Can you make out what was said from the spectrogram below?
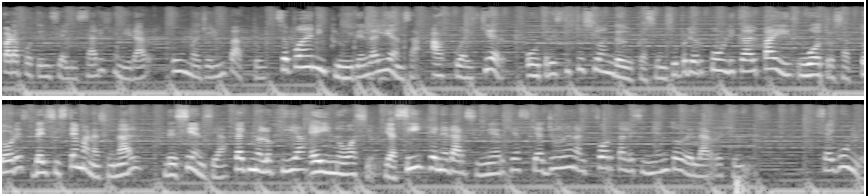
Para potencializar y generar un mayor impacto, se pueden incluir en la alianza a cualquier otra institución de educación superior pública del país u otros actores del Sistema Nacional de Ciencia, Tecnología e Innovación y así generar sinergias que ayuden al fortalecimiento de las regiones. Segundo,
